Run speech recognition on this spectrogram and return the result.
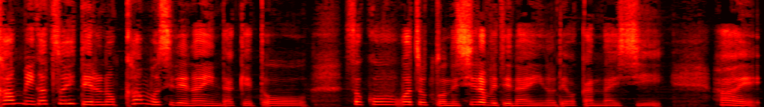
甘味がついてるのかもしれないんだけど、そこはちょっとね、調べてないのでわかんないし、はい。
